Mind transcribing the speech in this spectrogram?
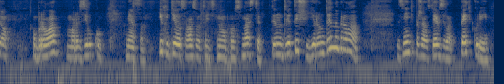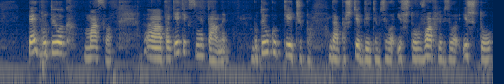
Все, убрала в морозилку мясо. И хотела сразу ответить на вопрос. Настя, ты на 2000 ерунды набрала? Извините, пожалуйста, я взяла 5 курей, 5 бутылок масла, а, пакетик сметаны, бутылку кетчупа. Да, паштет детям взяла. И что? Вафли взяла. И что?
